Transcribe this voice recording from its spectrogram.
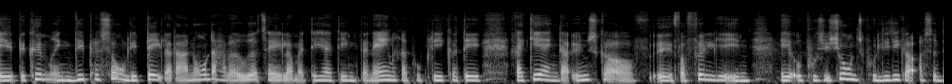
øh, bekymring, vi personligt deler. Der er nogen, der har været ude og tale om, at det her det er en bananrepublik, og det er regeringen, der ønsker at øh, forfølge en øh, oppositionspolitiker osv.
